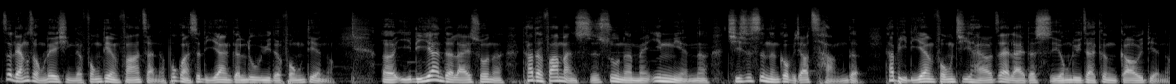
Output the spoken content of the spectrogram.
这两种类型的风电发展呢，不管是离岸跟陆域的风电哦，呃，以离岸的来说呢，它的发满时速呢，每一年呢其实是能够比较长的，它比离岸风机还要再来的使用率再更高一点呢。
